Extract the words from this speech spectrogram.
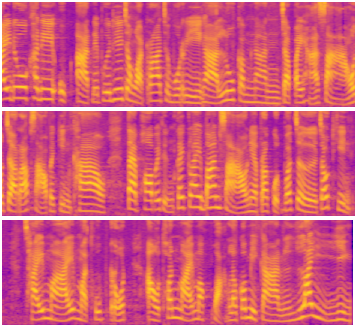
ปดูคดีอุกอาจในพื้นที่จังหวัดราชบุรีค่ะ ลูกกำนันจะไปหาสาวจะรับสาวไปกินข้าว แต่พอไปถึงใกล้ๆบ้านสาวเนี่ยปรากฏว่าเจอเจ้าถิ่นใช้ไม้มาทุบรถ เอาท่อนไม้มาขวาง แล้วก็มีการไล่ยิง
